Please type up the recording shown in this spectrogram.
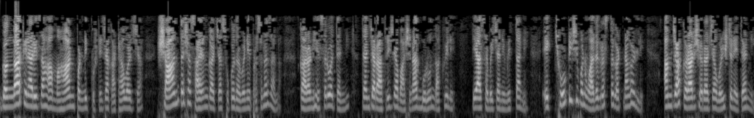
गंगा किनारीचा हा महान पंडित कृष्णेच्या काठावरच्या शांतशा सायंकाळच्या सुखधवेने प्रसन्न झाला. कारण हे सर्व त्यांनी त्यांच्या रात्रीच्या भाषणात बोलून दाखविले. या सभेच्या निमित्ताने एक छोटीशी पण वादग्रस्त घटना घडली. आमच्या कराड शहराच्या वरिष्ठ नेत्यांनी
